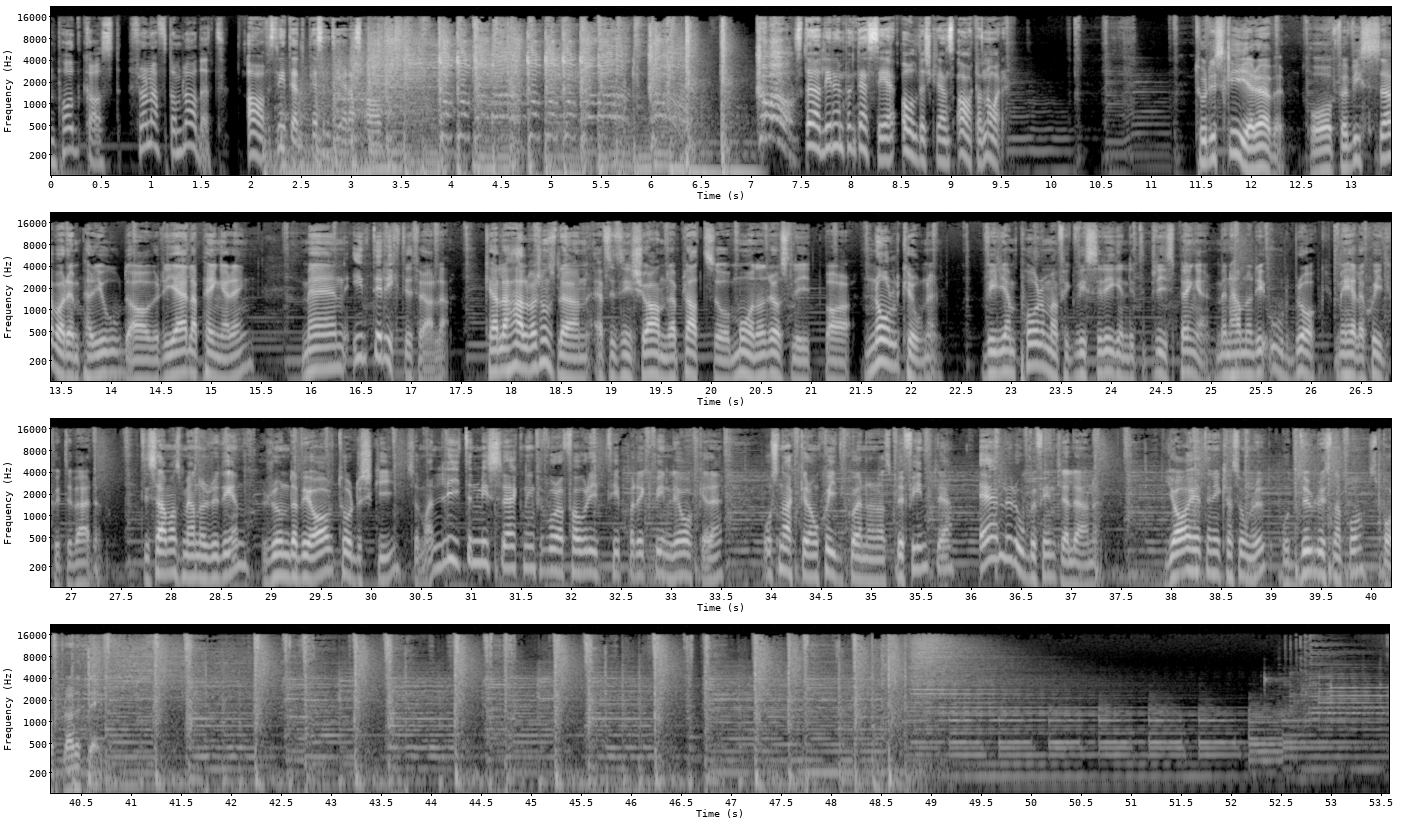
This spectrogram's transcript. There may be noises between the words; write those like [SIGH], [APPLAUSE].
En podcast från Aftonbladet. Avsnittet presenteras av Stödlinjen.se, åldersgräns 18 år. Tour de Ski är över och för vissa var det en period av rejäla pengaregn, men inte riktigt för alla. Kalle Halvarssons lön efter sin 22 plats och månader av slit var 0 kronor. William Porma fick visserligen lite prispengar, men hamnade i ordbråk med hela skidskyttevärlden. Tillsammans med Anna Rydén rundar vi av Tour de Ski, som var en liten missräkning för våra favorittippade kvinnliga åkare, och snackar om skidstjärnornas befintliga eller obefintliga löner. Jag heter Niklas Onrud och du lyssnar på Sportbladet Daily.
